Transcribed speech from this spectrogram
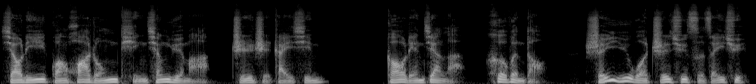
小李广花荣挺枪跃马，直指该心。高廉见了，喝问道：“谁与我直取此贼去？”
